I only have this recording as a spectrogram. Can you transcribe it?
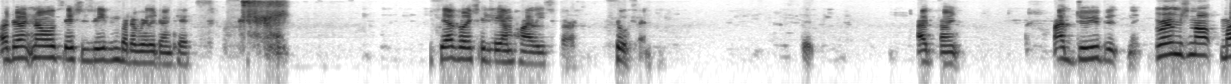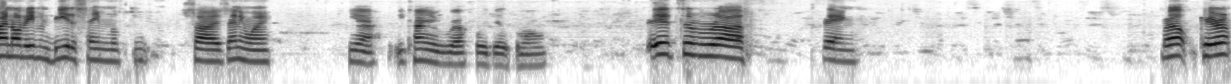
I don't know if this is even, but I really don't care. Have I'm highly offended. I don't. I do, but The room's not might not even be the same size anyway. yeah, we kind of roughly built them all. It's a rough thing. Well, Kira,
